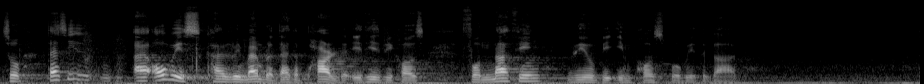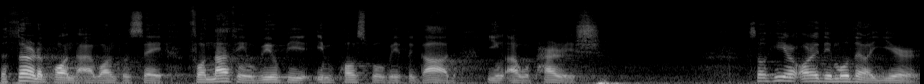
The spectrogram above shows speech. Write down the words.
So that's it. I always can remember that part. It is because for nothing will be impossible with God. The third point I want to say for nothing will be impossible with God in our parish. So, here already more than a year,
